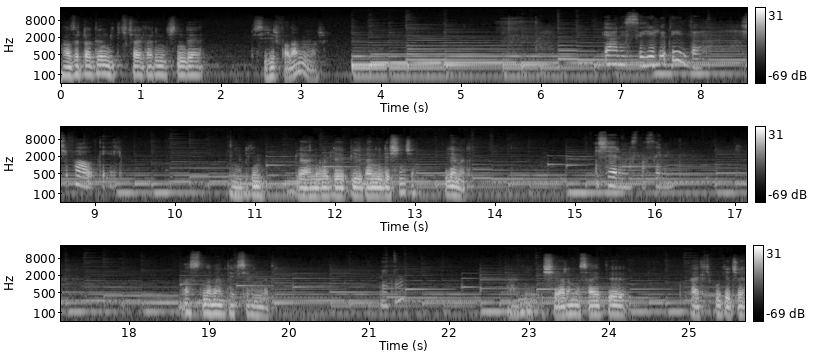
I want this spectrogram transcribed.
hazırladığın bitki çaylarının içinde sihir falan mı var? Yani sihirli değil de şifalı diyelim. Ne bileyim yani öyle birden iyileşince bilemedim. İşe yaramasına sevindim. Aslında ben pek sevinmedim. Neden? Yani işe yaramasaydı belki bu gece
